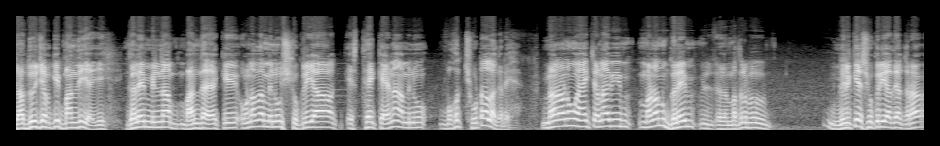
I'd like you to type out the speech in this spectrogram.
ਜਾਦੂ ਜਬਕੀ ਬੰਦ ਹੀ ਹੈ ਜੀ। ਗਲੇ ਮਿਲਣਾ ਬੰਦ ਹੈ ਕਿ ਉਹਨਾਂ ਦਾ ਮੈਨੂੰ ਸ਼ੁਕਰੀਆ ਇੱਥੇ ਕਹਿਣਾ ਮੈਨੂੰ ਬਹੁਤ ਛੋਟਾ ਲੱਗ ਰਿਹਾ ਹੈ। ਮੈਂ ਉਹਨਾਂ ਨੂੰ ਐ ਚਾਹਣਾ ਵੀ ਮੈਂ ਉਹਨਾਂ ਨੂੰ ਗਲੇ, ਅਹ ਮਤਲਬ ਮਿਲ ਕੇ ਸ਼ੁਕਰੀਆ ਅਦਾ ਕਰਾਂ।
